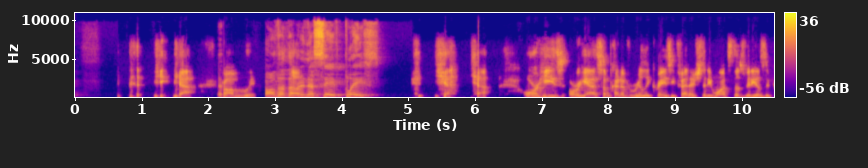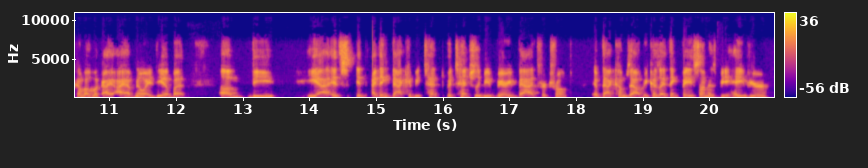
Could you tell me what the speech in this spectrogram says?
yeah, probably. or that they're Um, in a safe place. Yeah, yeah. Or he's or he has some kind of really crazy fetish that he wants those videos to come public. I, I have no idea, but um, the yeah, it's it. I think that could be ten, potentially be very bad for Trump if that comes out because I think based on his behavior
